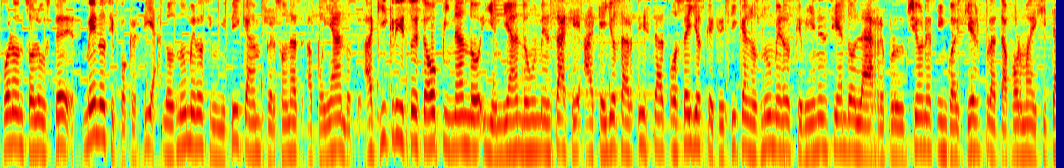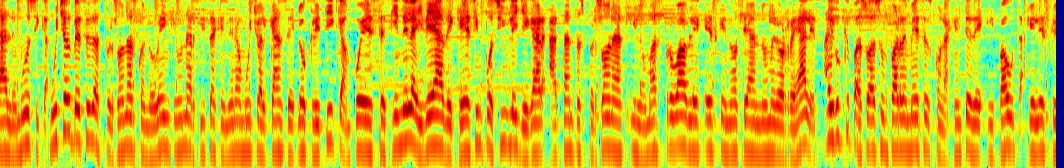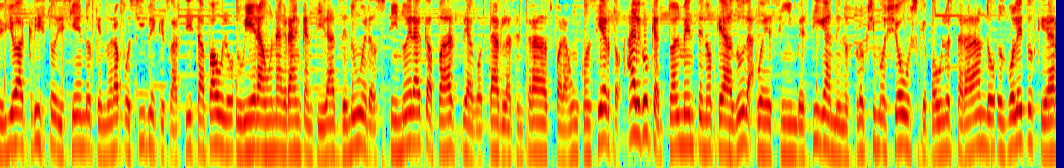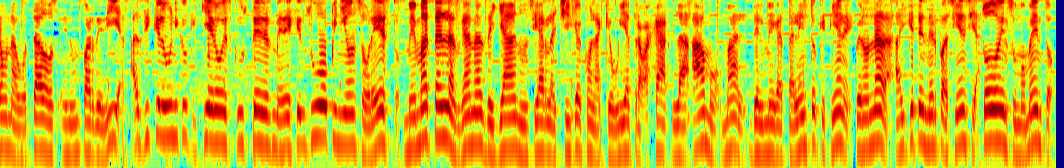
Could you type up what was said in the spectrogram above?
fueron solo ustedes. Menos hipocresía, los números significan personas apoyándote. Aquí Cristo está opinando y enviando un mensaje a aquellos artistas o sellos que critican los números que vienen siendo las reproducciones en cualquier plataforma digital de música. Muchas veces las personas cuando ven que un artista genera mucho alcance lo critican, pues se tiene la idea de que es imposible llegar a tantas personas y lo más probable es que no sean números reales. Algo que pasó hace un par de meses con la gente de Ipauta, que le escribió a Cristo diciendo que no era posible que su artista Paulo tuviera una gran cantidad de números si no era capaz de agotar las entradas para un concierto, algo que actualmente no queda duda, pues si investigan en los próximos shows que Paulo estará dando, los boletos quedaron agotados en un par de días. Así que lo único que quiero es que ustedes me dejen su opinión sobre esto. Me matan las ganas de ya anunciar la chica con la que voy a trabajar. La amo mal, del mega talento que tiene. Pero nada, hay que tener paciencia, todo en su momento.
